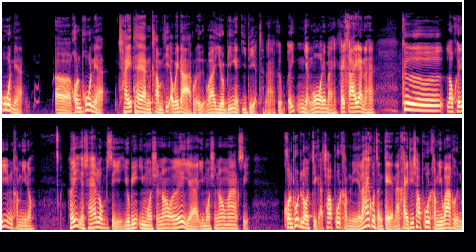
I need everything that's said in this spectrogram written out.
พูดเนี่ยคนพูดเนี่ยใช้แทนคำที่เอาไว้ด่าคนอื่นว่า you're being an idiot นะคือเอ้ยอย่างโง่ได้ไหมคล้าย ๆ กันนะฮะคือเราเคยได้ยินคำนี้เนาะ เฮ้ย อย่าใช้อารมณ์สิ you being emotional เอ้ยอย่า emotional มากสิ คนพูด logic อะชอบพูดคำนี้ แล้วให้คุณสังเกตนะ ใครที่ชอบพูดคำนี้ว่าคนอื่น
